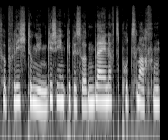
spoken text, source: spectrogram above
Verpflichtungen, Geschenke besorgen, Weihnachtsputz machen,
